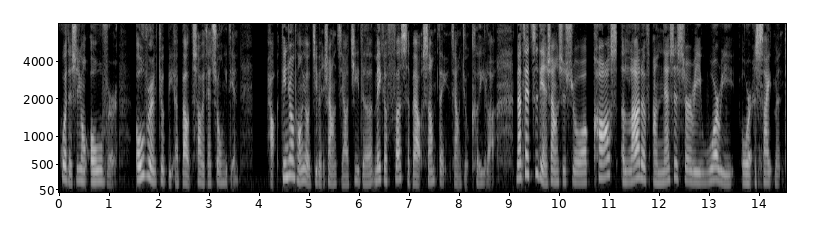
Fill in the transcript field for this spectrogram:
或者是用 over，over 就比 about 稍微再重一点。好，听众朋友基本上只要记得 make a fuss about something，这样就可以了。那在字典上是说 cause a lot of unnecessary worry or excitement。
